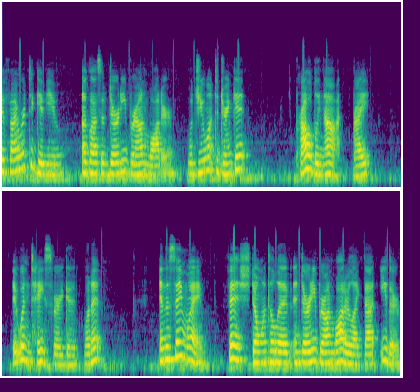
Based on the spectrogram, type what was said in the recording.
If I were to give you a glass of dirty brown water, would you want to drink it? Probably not, right? It wouldn't taste very good, would it? In the same way, fish don't want to live in dirty brown water like that, either.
